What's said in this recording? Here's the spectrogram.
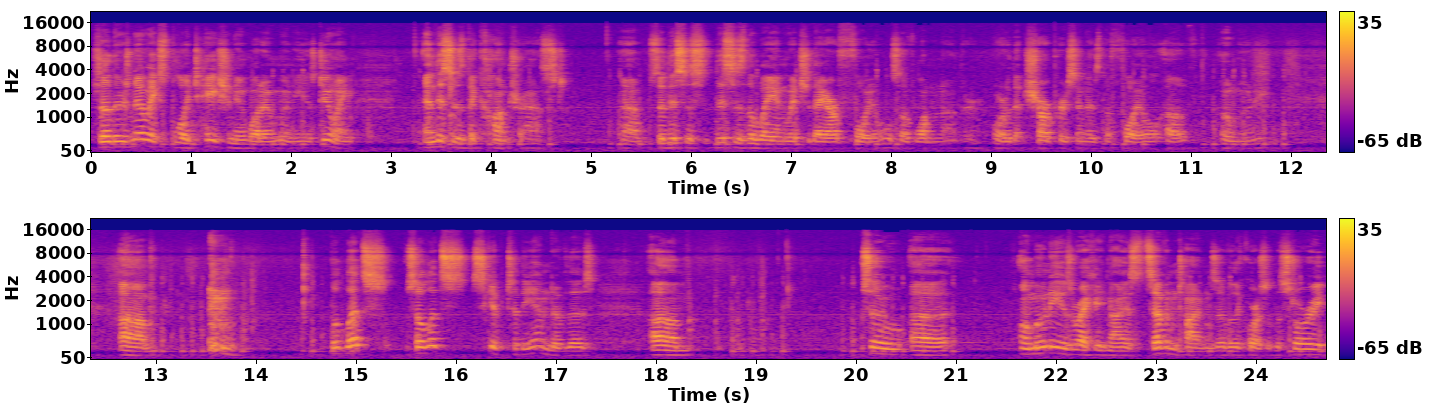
So there's no exploitation in what O'Mooney is doing, and this is the contrast um, so this is this is the way in which they are foils of one another, or that Sharperson is the foil of O'Mooney. Um, but let's so let's skip to the end of this. Um, so uh, O'Mooney is recognized seven times over the course of the story.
